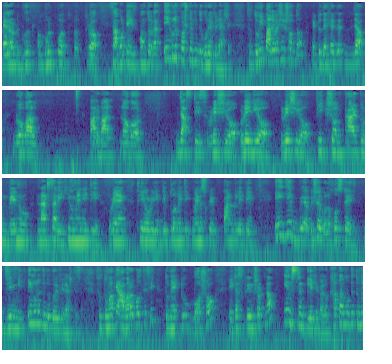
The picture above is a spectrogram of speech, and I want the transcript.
ব্যালট ভূত, ভূতপত্র সাবোটেজ অন্তর্গাত, এইগুলো প্রশ্ন কিন্তু ঘুরে ফিরে আসে। তো তুমি পারিভাষিক শব্দ একটু দেখে যাও। গ্লোবাল আরবান নগর justice ratio radio ratio fiction cartoon venue nursery humanity rank theory diplomatic manuscript পাণ্ডুলিপি এই যে বিষয়গুলো হোস্টেজ জিম্মি এগুলো কিন্তু ঘুরে ফিরে আসতেছে। তো তোমাকে আবারও বলতেছি, তুমি একটু বসো, এটা স্ক্রিনশট নাও ইনস্ট্যান্ট লিখে ফেলো। খাতার মধ্যে তুমি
